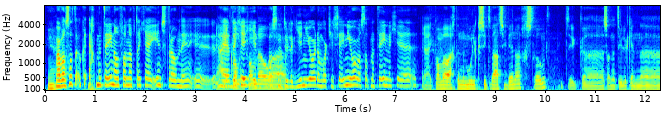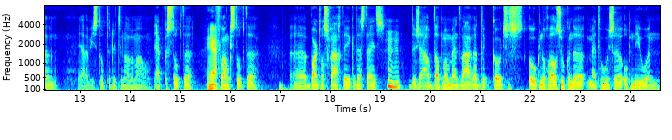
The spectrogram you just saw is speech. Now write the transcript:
Ja. Maar was dat ook echt meteen al vanaf dat jij instroomde? Eh, nou ja, ik kwam- dat je, ik kwam je wel, was eh, natuurlijk junior, dan word je senior. Was dat meteen dat je... Ja, ik kwam wel echt in een moeilijke situatie binnen gestroomd. Want ik eh, zat natuurlijk in... ja, wie stopte er toen allemaal? Epke stopte, ja. Frank stopte. Eh, Bart was vraagteken destijds. Mhm. Dus ja, op dat moment waren de coaches ook nog wel zoekende met hoe ze opnieuw een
